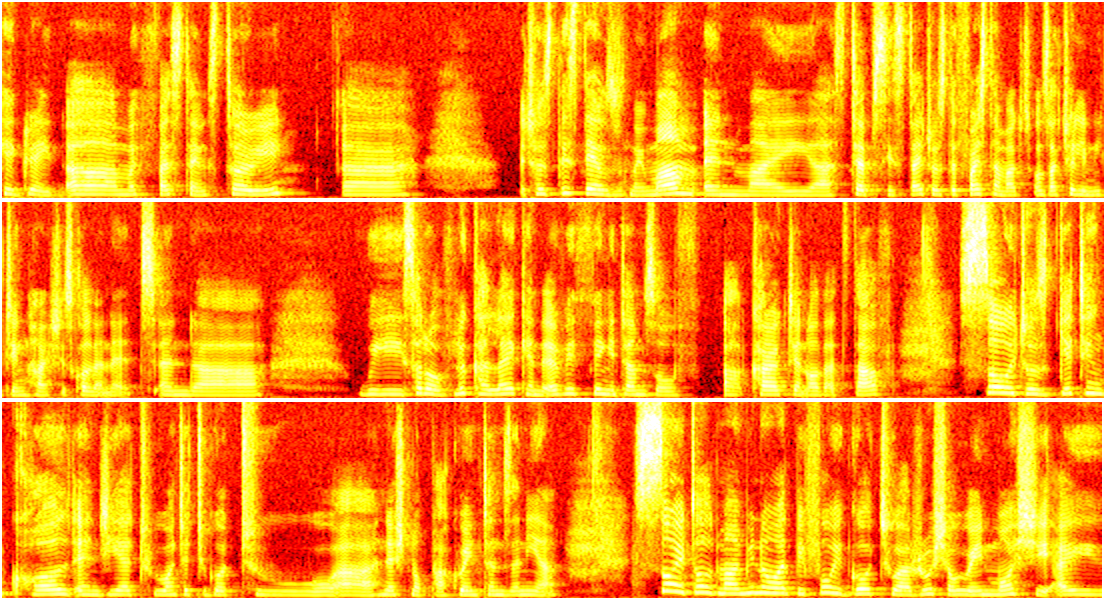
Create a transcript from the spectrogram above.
Okay, great. Uh, my first time story. Uh, it was this day. I was with my mom and my uh, stepsister. It was the first time I was actually meeting her. She's called Annette, and uh, we sort of look alike and everything in terms of uh, character and all that stuff. So it was getting cold, and yet we wanted to go to uh, National Parkway in Tanzania. So I told mom, you know what? Before we go to Arusha, we were in Moshi. I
